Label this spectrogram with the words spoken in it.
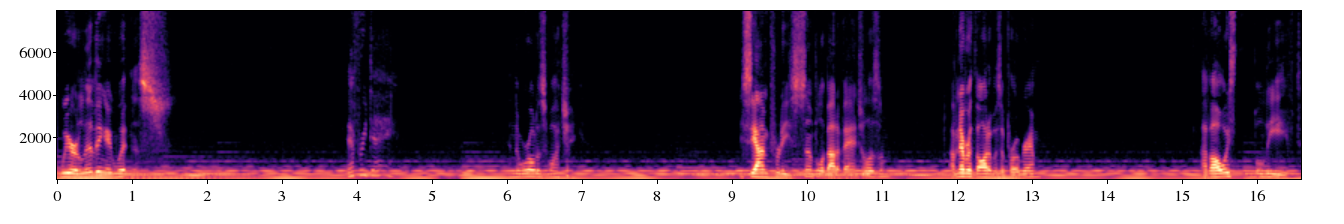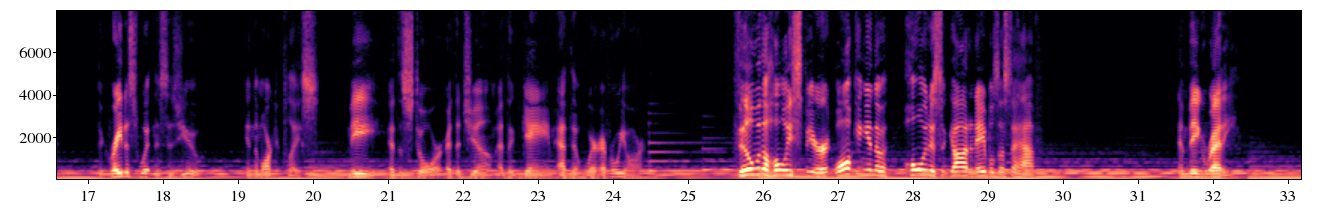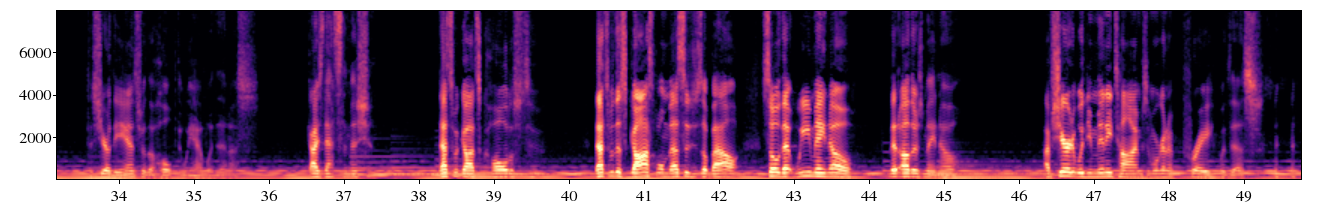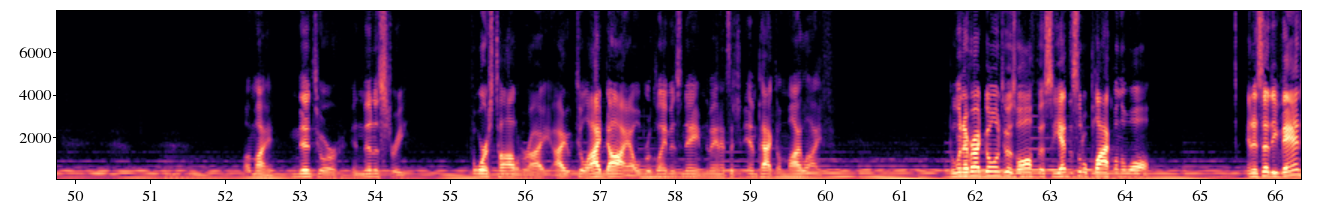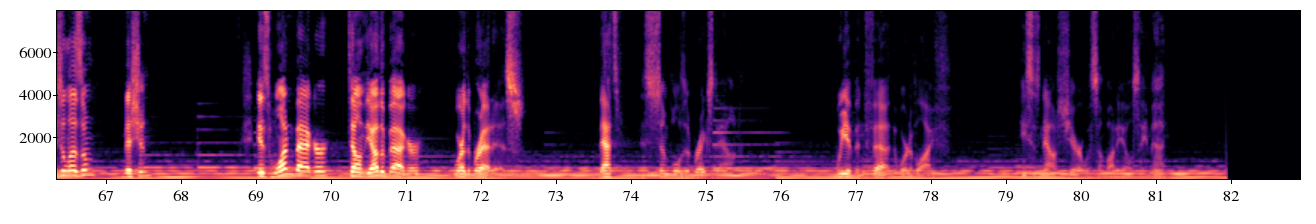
we are living a witness world is watching. You see, I'm pretty simple about evangelism. I've never thought it was a program. I've always believed the greatest witness is you in the marketplace, me at the store, at the gym, at the game, at the wherever we are. Filled with the Holy Spirit, walking in the holiness that God enables us to have, and being ready to share the answer, the hope that we have within us. Guys, that's the mission. That's what God's called us to. That's what this gospel message is about, so that we may know, that others may know. I've shared it with you many times, and we're going to pray with this. On my mentor in ministry, Forrest Tolliver, I, I, till I die, I will proclaim his name. The man had such an impact on my life. But whenever I'd go into his office, he had this little plaque on the wall. And it said, Evangelism mission is one beggar telling the other beggar where the bread is. That's as simple as it breaks down. We have been fed the word of life. He says, now share it with somebody else. Amen.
